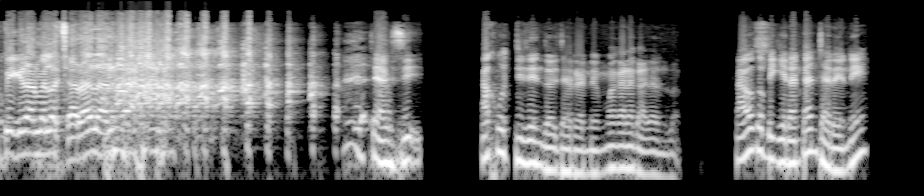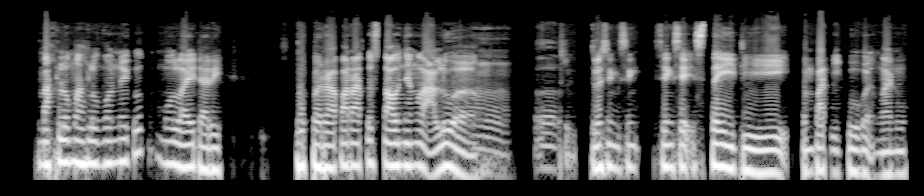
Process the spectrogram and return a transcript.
kepikiran melok jaranan jadi aku di sini jarane makanya gak tahu Aku kepikiran kan jari ini makhluk-makhluk ngono iku mulai dari beberapa ratus tahun yang lalu. Hmm. Eh, terus sing sing sing sing stay di tempat iku kayak nganu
